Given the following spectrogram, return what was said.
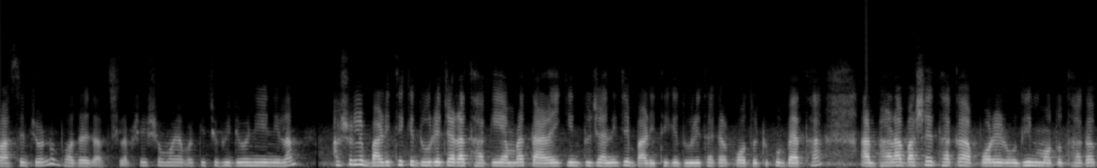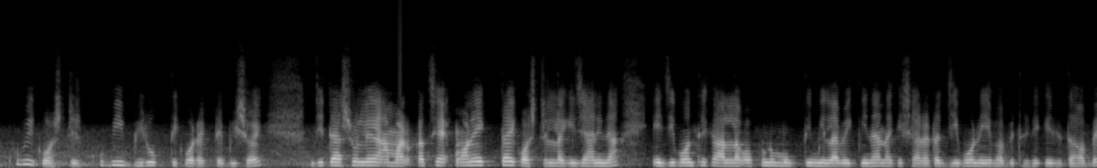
বাসের জন্য ভদ্রায় যাচ্ছিলাম, সেই সময় আবার কিছু ভিডিও নিয়ে নিলাম। আসলে বাড়ি থেকে দূরে যারা থাকি আমরা, তারাই কিন্তু জানি যে বাড়ি থেকে দূরে থাকার কতটুকু ব্যথা। আর ভাড়া বাসায় থাকা পরের অধীন মতো থাকা খুবই কষ্টের, খুবই বিরক্তিকর একটা বিষয়, যেটা আসলে আমার কাছে অনেকটাই কষ্টের লাগে, জানি না এই জীবন থেকে আল্লাহ কখনো মুক্তি মিলাবে কিনা, নাকি সারাটা জীবন এইভাবে থেকে যেতে হবে।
